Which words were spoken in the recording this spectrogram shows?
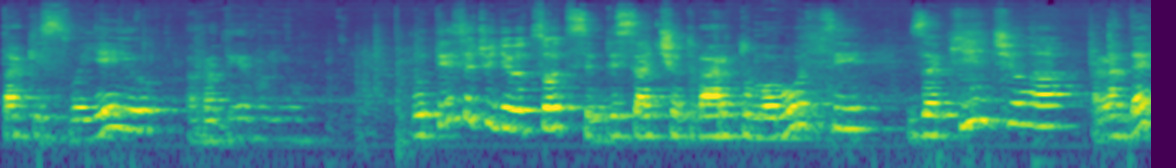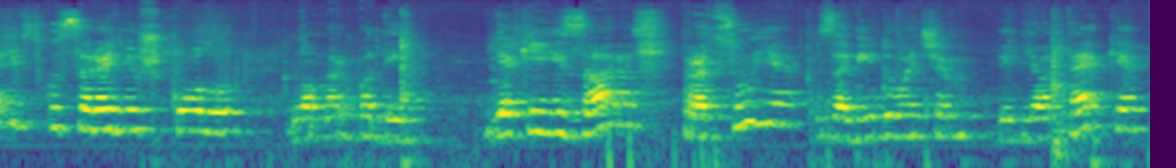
так і своєю родиною. У 1974 році закінчила Радехівську середню школу номер 1 і зараз працює завідувачем бібліотеки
